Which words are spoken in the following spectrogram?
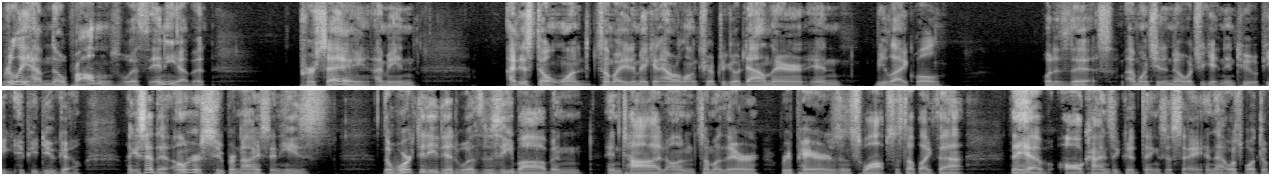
really have no problems with any of it per se. I mean, I just don't want somebody to make an hour long trip to go down there and be like, well, what is this? I want you to know what you're getting into if you if you do go. Like I said, the owner is super nice, and he's the work that he did with Z Bob and and Todd on some of their repairs and swaps and stuff like that. They have all kinds of good things to say, and that was what the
